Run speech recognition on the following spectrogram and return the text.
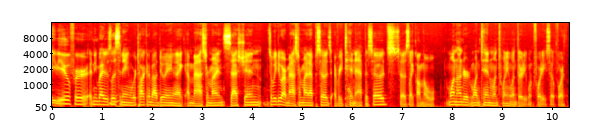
preview for anybody who's listening. We're talking about doing like a mastermind session. So we do our mastermind episodes every ten episodes. So it's like on the 100, 110, 120, 130, 140, so forth.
